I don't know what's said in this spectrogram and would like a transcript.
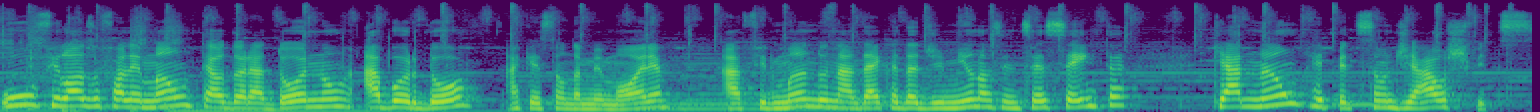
O filósofo alemão Theodor Adorno abordou a questão da memória, afirmando na década de 1960 que a não repetição de Auschwitz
